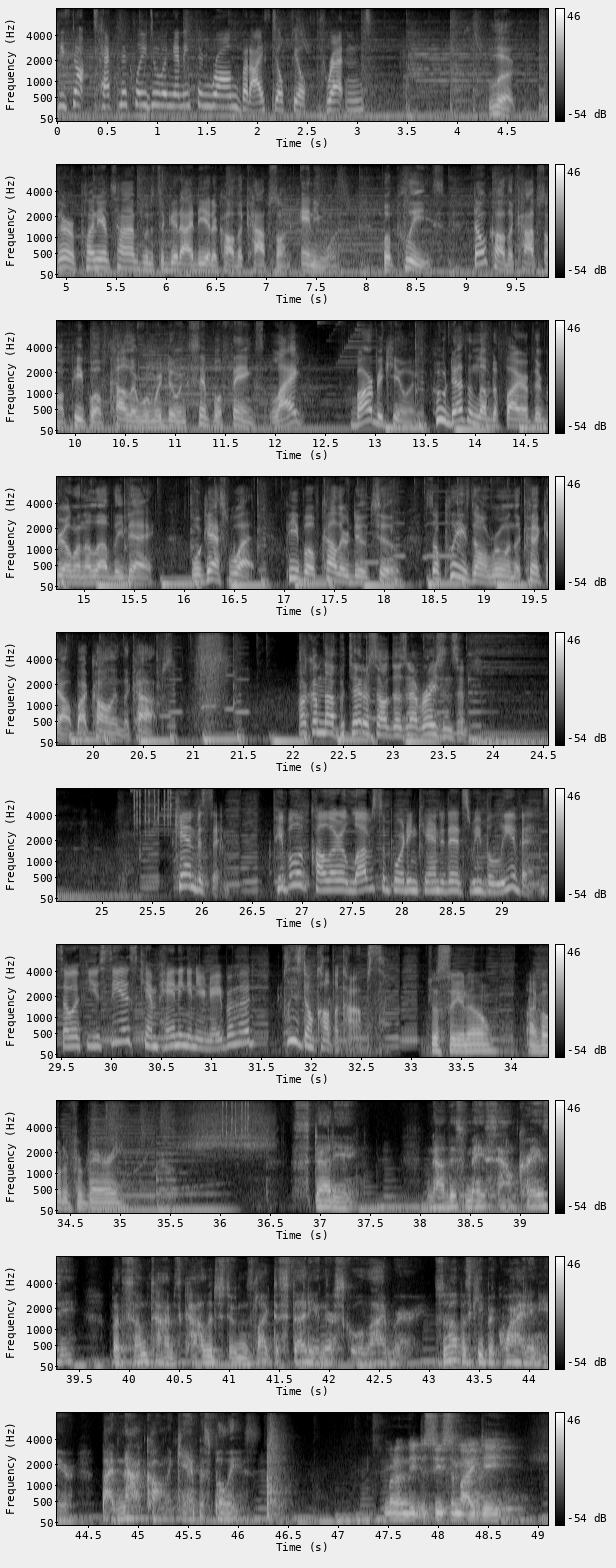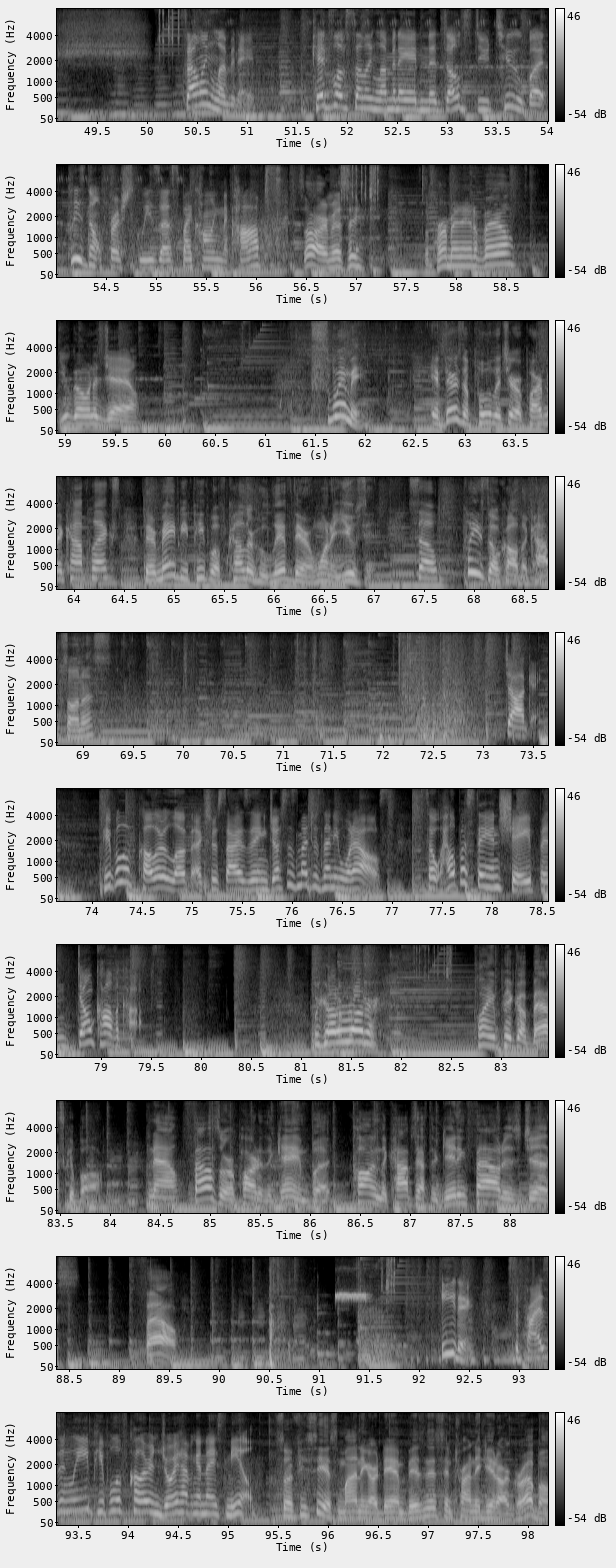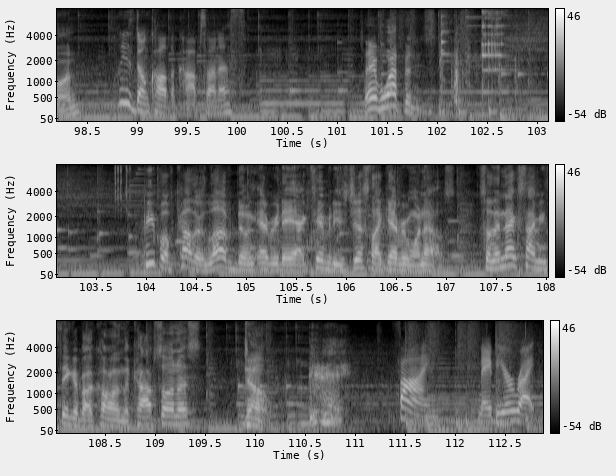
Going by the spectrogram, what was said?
He's not technically doing anything wrong, but I still feel threatened. Look, there are plenty of times when it's a good idea to call the cops on anyone. But please, don't call the cops on people of color when we're doing simple things like barbecuing. Who doesn't love to fire up the grill on a lovely day? Well, guess what? People of color do too. So please don't ruin the cookout by calling the cops. How come that potato salad doesn't have raisins in it? Canvassing. People of color love supporting candidates we believe in, so if you see us campaigning in your neighborhood, please don't call the cops. Just so you know, I voted for Barry. Studying. Now, this may sound crazy, but sometimes college students like to study in their school library. So help us keep it quiet in here by not calling campus police. I'm gonna need to see some ID. Selling lemonade. Kids love selling lemonade and adults do too, but please don't fresh squeeze us by calling the cops. Sorry, Missy. The permit ain't avail, you going to jail. Swimming. If there's a pool at your apartment complex, there may be people of color who live there and want to use it. So please don't call the cops on us. Jogging. People of color love exercising just as much as anyone else, so help us stay in shape and don't call the cops. We got a runner. Playing pickup basketball. Now, fouls are a part of the game, but calling the cops after getting fouled is just foul. Eating. Surprisingly, people of color enjoy having a nice meal. So if you see us minding our damn business and trying to get our grub on, Please don't call the cops on us. They have weapons. people of color love doing everyday activities just like everyone else. So the next time you think about calling the cops on us, don't. Fine. Maybe you're right.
